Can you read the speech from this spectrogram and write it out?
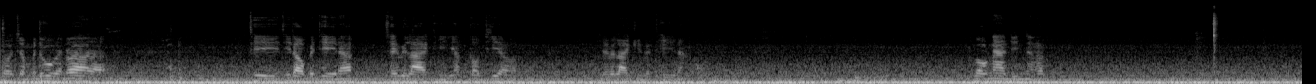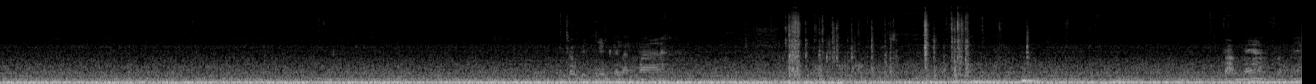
เราจะมาดูกันว่าาไปเทนะใช้เวลากี่ครับต่อเที่ยว ใช้เวลากี่นาทีนะลอกหน้าดินนะครับ เจ้าเป็นเย็นกำลังมานะฟังแม่ฟังแม่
